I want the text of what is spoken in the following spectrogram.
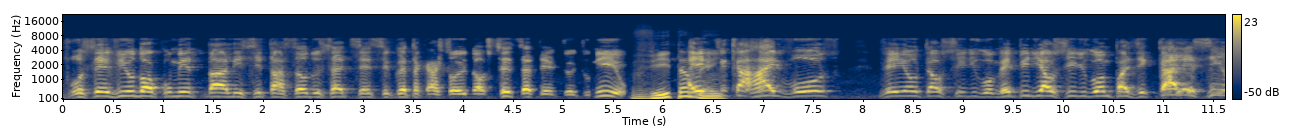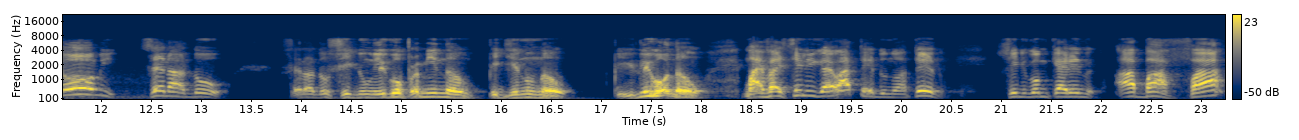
Você viu o documento da licitação dos 750 caixões e 978 mil? Vi também. Aí ele fica raivoso, vem outro Alcide Gomes, vem pedir Alcide Gomes para dizer, cala esse homem, senador. O senador Cid não ligou para mim, não, pedindo não. Ligou não. Mas vai se ligar, eu atendo, não atendo? Cid Gomes querendo abafar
